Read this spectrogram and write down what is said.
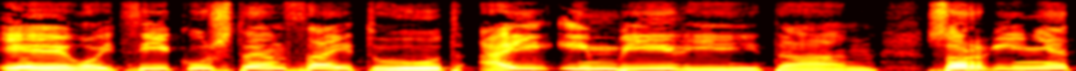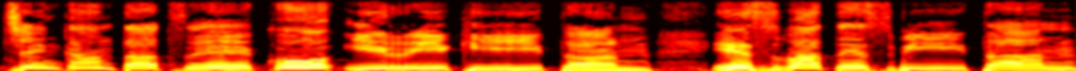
Egoitz ikusten zaitut ai inbiditan, sorginetzen kantatzeko irrikitan, ez bat ez bitan,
